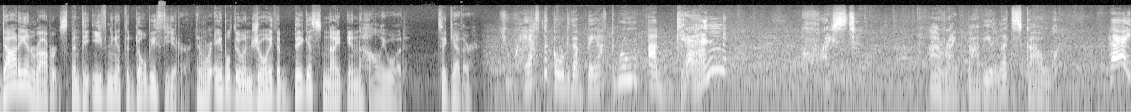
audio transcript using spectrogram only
Dottie and Robert spent the evening at the Dolby Theater and were able to enjoy the biggest night in Hollywood together. You have to go to the bathroom again? Christ. All right, Bobby, let's go. Hey,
